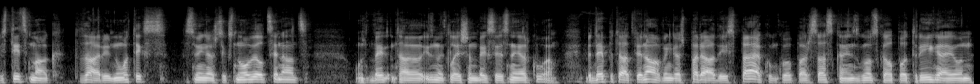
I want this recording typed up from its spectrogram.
visticamāk, tā arī notiks. Tas vienkārši tiks novilcināts un tā izmeklēšana beigsies ne ar ko. Bet deputāti vienalga vienkārši parādīja spēku un kopā ar saskaņas gods kalpot Rīgai un,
